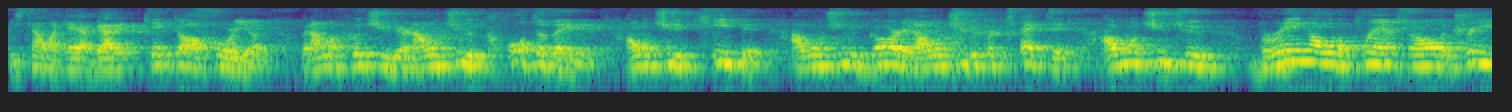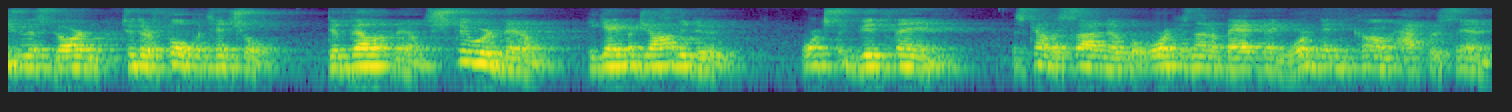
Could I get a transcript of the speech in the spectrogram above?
He's kind of like, hey, I've got it kicked off for you, but I'm going to put you here and I want you to cultivate it. I want you to keep it. I want you to guard it. I want you to protect it. I want you to bring all the plants and all the trees in this garden to their full potential. Develop them, steward them, he gave him a job to do. Work's a good thing. It's kind of a side note, but work is not a bad thing. Work didn't come after sin.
